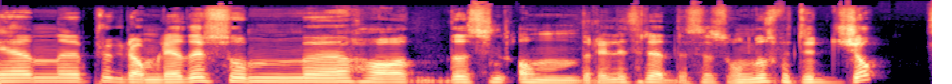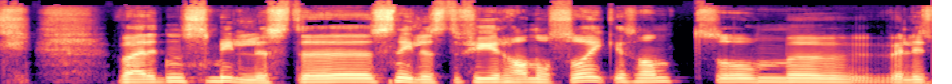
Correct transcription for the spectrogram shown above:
en programleder som eh, hadde sin andre eller tredje sesong nå, som heter Jock. Verdens mildeste, snilleste fyr, han også, ikke sant. Som uh, veldig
